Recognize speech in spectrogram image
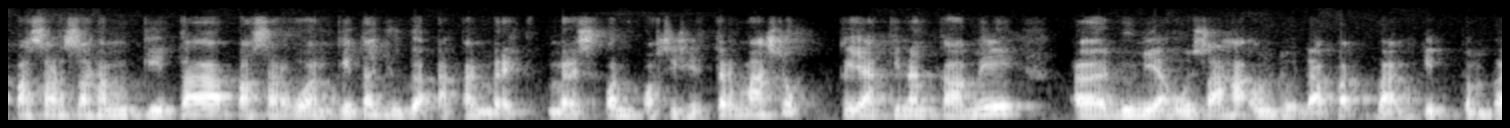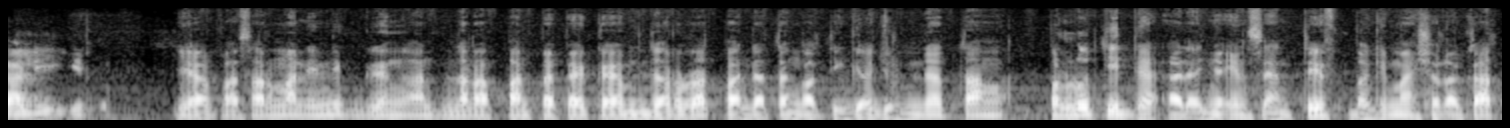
pasar saham kita pasar uang kita juga akan merespon posisi termasuk keyakinan kami dunia usaha untuk dapat bangkit kembali gitu. Ya pak sarman ini dengan penerapan ppkm darurat pada tanggal tiga juli mendatang perlu tidak adanya insentif bagi masyarakat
